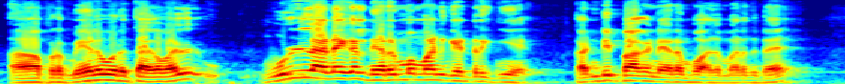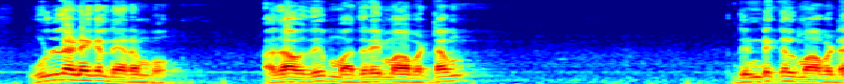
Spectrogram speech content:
அப்புறம் மேலும் ஒரு தகவல். உள்ளணைகள் நிரம்புமான்னு கேட்டிருக்கீங்க. கண்டிப்பாக நிரம்பும் அதை மறந்துட்டேன். உள்ளணைகள் நிரம்பும். அதாவது மதுரை மாவட்டம் திண்டுக்கல் மாவட்ட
